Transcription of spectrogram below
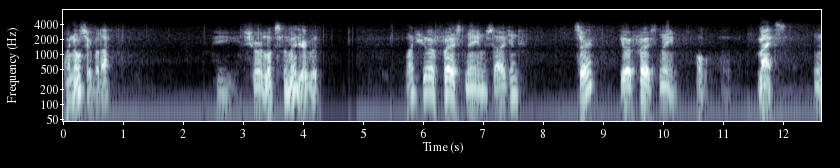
Why, no, sir, but I. He sure looks familiar, but. What's your first name, Sergeant? Sir? Your first name. Oh, uh, Max. Hmm.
